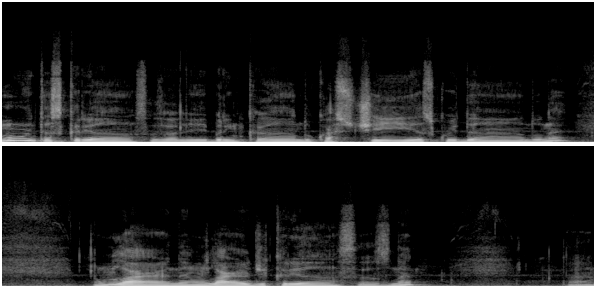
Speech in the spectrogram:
Muitas crianças ali brincando, com as tias cuidando, né? Um lar, né? Um lar de crianças, né? Tá?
